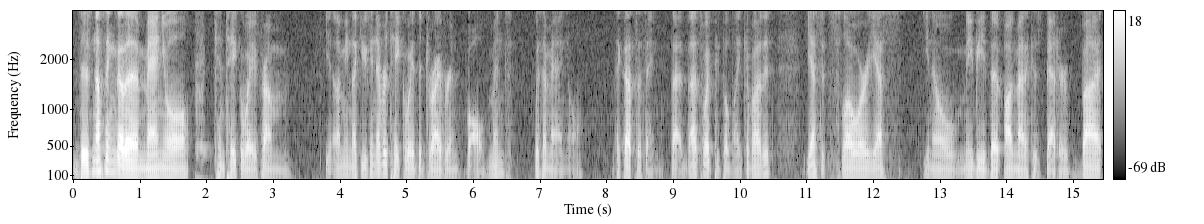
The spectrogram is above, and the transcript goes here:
there's nothing that a manual can take away from. I mean, like you can never take away the driver involvement with a manual. Like that's the thing. That that's what people like about it. Yes, it's slower. Yes, you know maybe the automatic is better, but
